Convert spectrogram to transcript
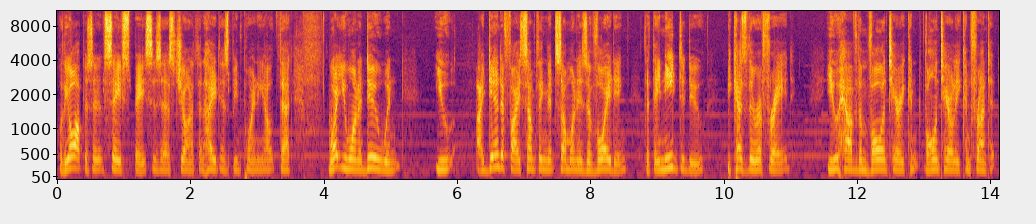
well the opposite of safe spaces, as Jonathan Haidt has been pointing out, that what you want to do when you identify something that someone is avoiding that they need to do because they're afraid you have them voluntary, con voluntarily confronted.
